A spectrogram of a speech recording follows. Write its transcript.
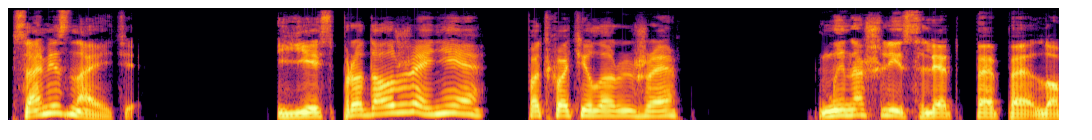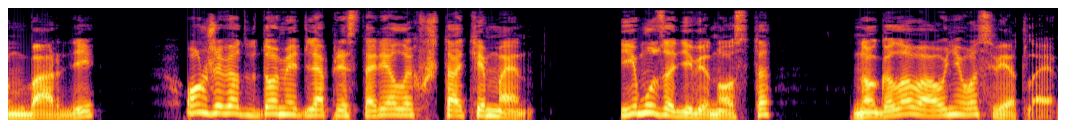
сами знаете. Есть продолжение, подхватила рыжая. Мы нашли след Пепе Ломбарди. Он живет в доме для престарелых в штате Мэн. Ему за 90, но голова у него светлая.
